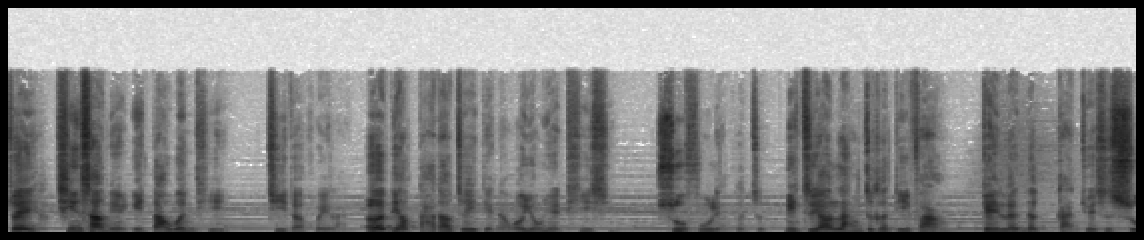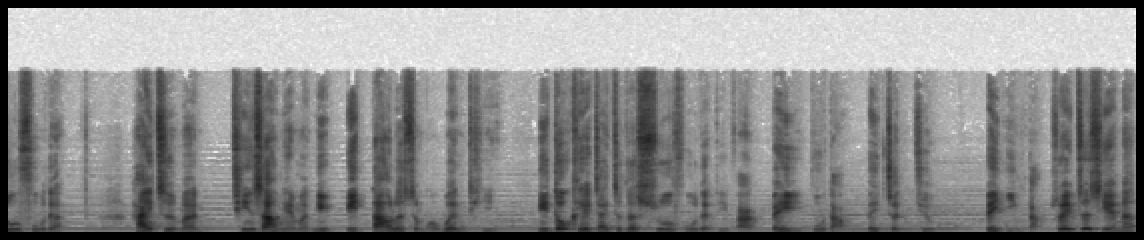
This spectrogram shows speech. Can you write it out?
所以青少年遇到问题记得回来，而要达到这一点呢，我永远提醒“舒服”两个字。你只要让这个地方给人的感觉是舒服的，孩子们、青少年们，你遇到了什么问题，你都可以在这个舒服的地方被辅导、被拯救、被引导。所以这些呢，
